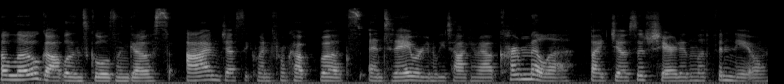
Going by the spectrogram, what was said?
Hello, goblins, ghouls, and ghosts. I'm Jessie Quinn from Cup Books, and today we're going to be talking about Carmilla by Joseph Sheridan Le Fanu.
